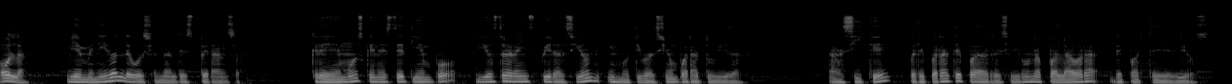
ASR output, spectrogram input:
Hola, bienvenido al devocional de esperanza. Creemos que en este tiempo Dios traerá inspiración y motivación para tu vida. Así que prepárate para recibir una palabra de parte de Dios.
